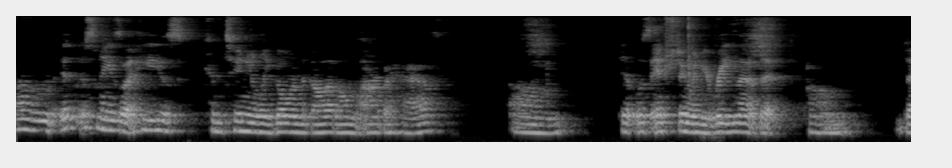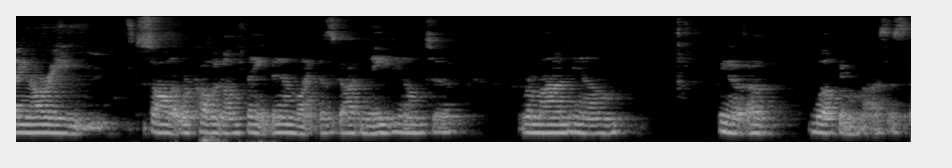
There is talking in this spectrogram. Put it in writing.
Um, it just means that he is continually going to God on our behalf. Um, it was interesting when you're reading that that um, Dane already saw that we're probably going to think then, like, does God need him to remind him, you know, of welcoming us, as,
